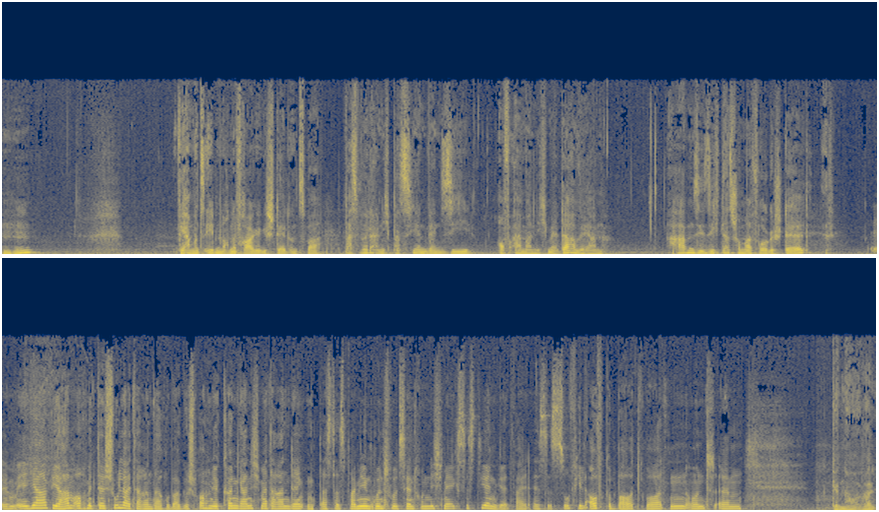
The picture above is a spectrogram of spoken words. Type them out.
Mhm. Wir haben uns eben noch eine Frage gestellt und zwar, was würde eigentlich passieren, wenn Sie auf einmal nicht mehr da wären? Haben Sie sich das schon mal vorgestellt? Ähm, ja, wir haben auch mit der Schulleiterin darüber gesprochen. Wir können gar nicht mehr daran denken, dass das Familiengrundschulzentrum nicht mehr existieren wird, weil es ist so viel aufgebaut worden und ähm genau, weil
